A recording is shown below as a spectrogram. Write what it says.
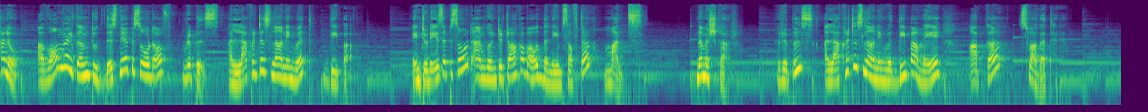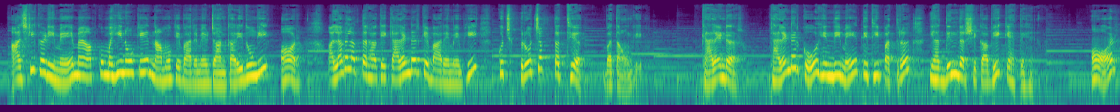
Hello, a warm welcome to this new episode of Ripples, Alacritus Learning with Deepa. In today's episode, I'm going to talk about the names of the months. नमस्कार ripples अलाक्रिटिस learning with Deepa में आपका स्वागत है आज की कड़ी में मैं आपको महीनों के नामों के बारे में जानकारी दूँगी और अलग अलग तरह के कैलेंडर के बारे में भी कुछ रोचक तथ्य बताऊँगी कैलेंडर। कैलेंडर को हिंदी में तिथि पत्र या दिन दर्शिका भी कहते हैं। और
